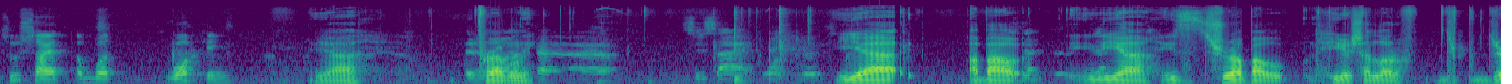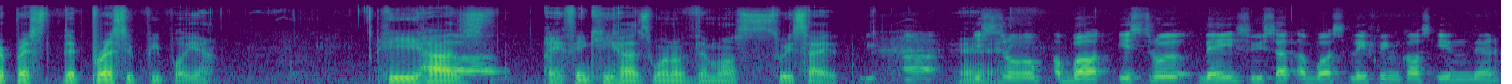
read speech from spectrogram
suicide about working. Yeah, There's Probably. more, uh, suicide workers. yeah. About yeah, it's true about here's a lot of depressed depressive people. Yeah, he has. I think he has one of the most suicide. Uh, Eh. It's true about it's true they suicide about living cost in there.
